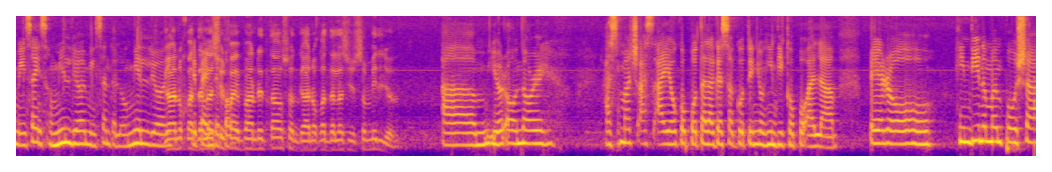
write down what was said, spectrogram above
minsan isang milyon, minsan dalawang milyon. Gaano kadalas Depende yung po. 500,000? Gaano kadalas yung sa million? Um, Your Honor, as much as ayaw ko po talaga sagutin yung hindi ko po alam, pero hindi naman po siya,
